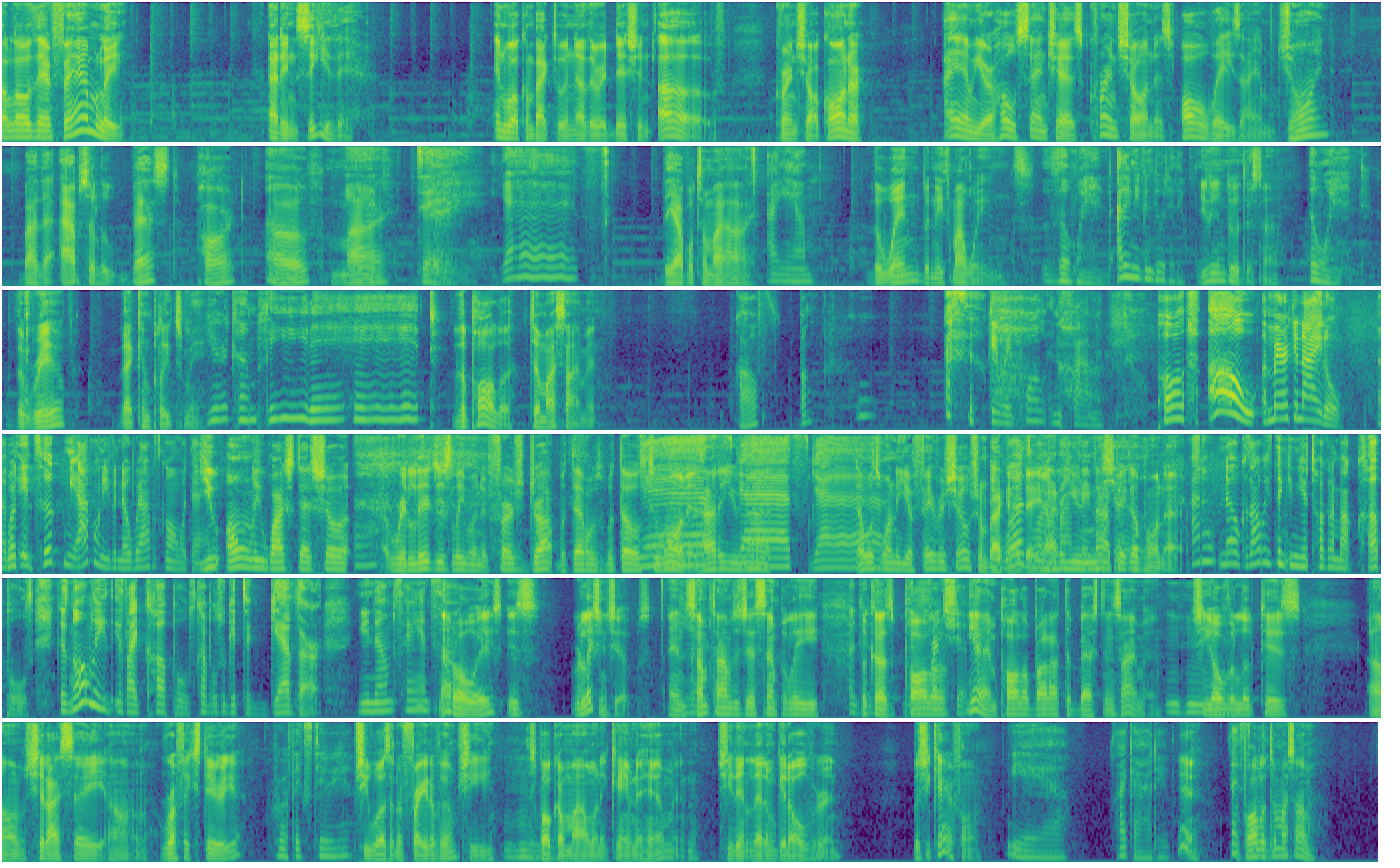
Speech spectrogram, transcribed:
hello there, family. I didn't see you there. And welcome back to another edition of Crenshaw Corner. I am your host, Sanchez Crenshaw, and as always, I am joined by the absolute best part of my day. Yes, The apple to my eye, I am the wind beneath my wings. the wind. I didn't even do it. You didn't do it this time. The wind. The rib that completes me. You're completed. The Paula to my Simon. Golf. Okay, wait. Paul and Simon. Paul. Oh, American Idol. What It took me. I don't even know where I was going with that. You only watched that show religiously when it first dropped, but that was with those two on it. How do you not? yes, Yes. That was one of your favorite shows from back in the day. How do you not pick up on that? I don't know because I always thinking you're talking about couples because normally it's like couples, couples who get together. You know what I'm saying? So, Not always. It's relationships, and sometimes it's just simply good- because Paula. Mm-hmm. yeah, and Paula brought out the best in Simon. She overlooked his, um, should I say, um, rough exterior. rough exterior. She wasn't afraid of him. She Mm-hmm. spoke her mind when it came to him, and she didn't let him get over. And but she cared for him. Yeah, I got it. Yeah, That's Paula to my Simon.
